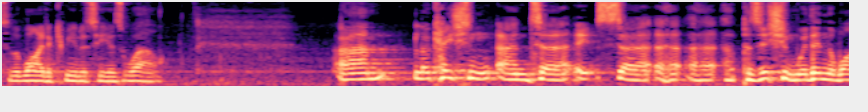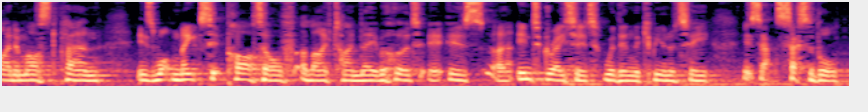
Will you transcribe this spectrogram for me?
to the wider community as well. Um, location and uh, its uh, uh, uh, position within the wider master plan is what makes it part of a lifetime neighbourhood. It is uh, integrated within the community, it's accessible,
